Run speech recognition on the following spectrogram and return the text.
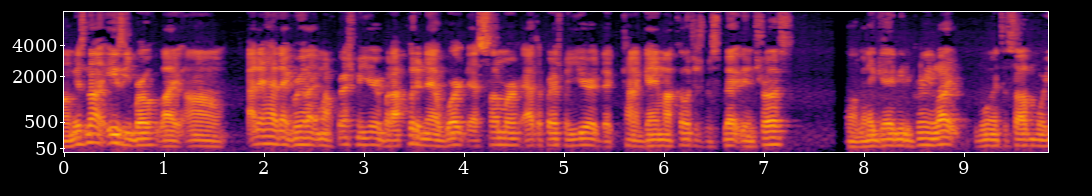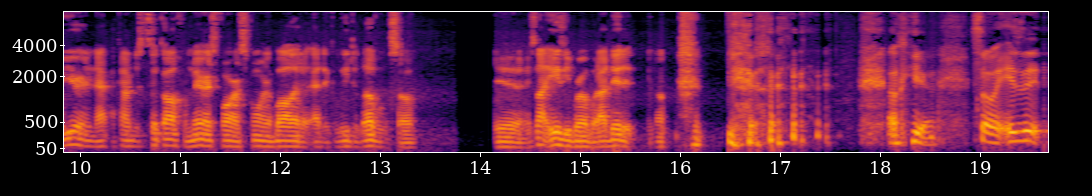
um, it's not easy, bro. Like um, I didn't have that green light my freshman year, but I put in that work that summer after freshman year to kind of gain my coaches' respect and trust. Um, and they gave me the green light going into sophomore year, and that kind of just took off from there as far as scoring the ball at, at the collegiate level. So, yeah, it's not easy, bro, but I did it. You know? oh yeah. So is it?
